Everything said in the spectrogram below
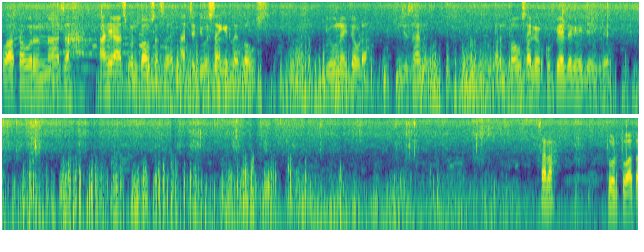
वातावरण आज आहे आज पण पावसाचं. आजचे दिवस सांगितलं पाऊस. येऊ नाही तेवढा. म्हणजे झालं. कारण पाऊस आल्यावर खूप बेजारी व्हायची इकडे. चला तोडतो आता.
